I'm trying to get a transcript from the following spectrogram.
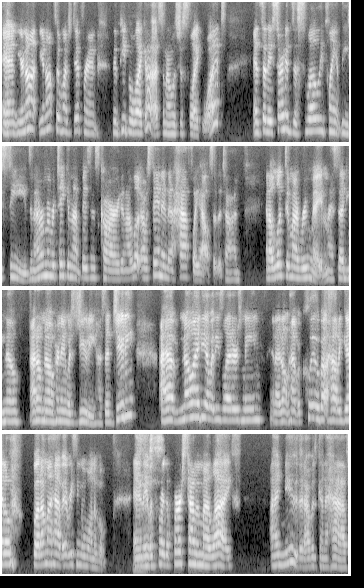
and you're not, you're not so much different than people like us. And I was just like, what? And so they started to slowly plant these seeds. And I remember taking that business card and I look, I was staying in a halfway house at the time and I looked at my roommate and I said, You know, I don't know. Her name was Judy. I said, Judy, I have no idea what these letters mean, and I don't have a clue about how to get them, but I'm going to have every single one of them. And yes. it was for the first time in my life, I knew that I was going to have,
